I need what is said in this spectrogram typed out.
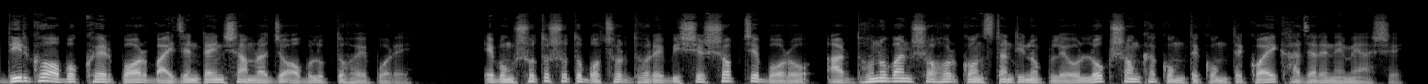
দীর্ঘ অবক্ষয়ের পর বাইজেন্টাইন সাম্রাজ্য অবলুপ্ত হয়ে পড়ে, এবং শত শত বছর ধরে বিশ্বের সবচেয়ে বড় আর ধনবান শহর কনস্টান্টিনোপলেও লোকসংখ্যা কমতে কমতে কয়েক হাজারে নেমে আসে।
